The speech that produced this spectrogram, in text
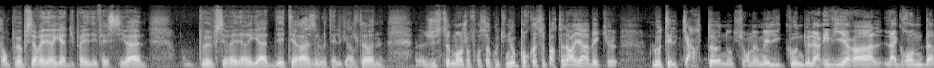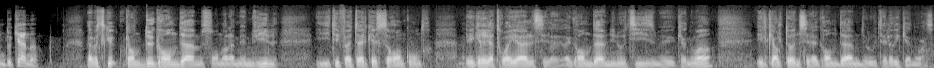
On peut observer les régates du Palais des Festivals. On peut observer les régates des terrasses de l'hôtel Carlton. Justement, Jean-François Coutugno, pourquoi ce partenariat avec euh, l'hôtel Carlton, donc surnommé l'icône de la Riviera, la grande dame de Cannes? Bah Parce que quand deux grandes dames sont dans la même ville, il était fatal qu'elles se rencontrent. Les régates royales, c'est la, grande dame du nautisme canois, et le Carlton, c'est la grande dame de l'hôtellerie canoise.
